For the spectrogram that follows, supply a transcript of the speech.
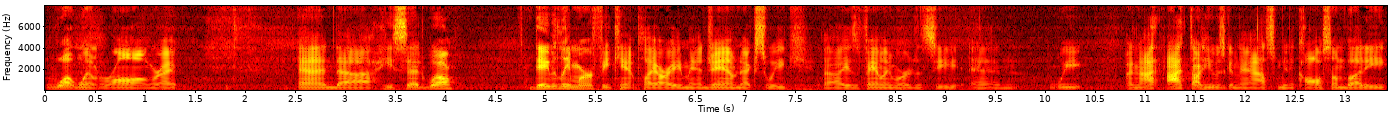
what went wrong, right?" And uh, he said, "Well, David Lee Murphy can't play our eight man jam next week. Uh, he has a family emergency, and we and I, I thought he was going to ask me to call somebody."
